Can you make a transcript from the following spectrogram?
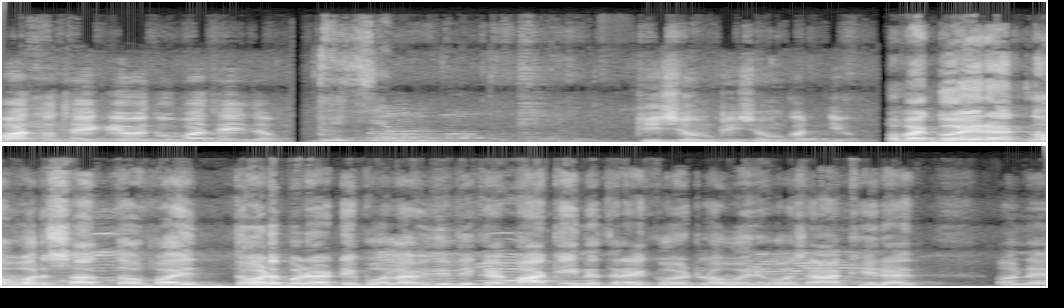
વાતો થઈ ગઈ હોય તો ઊભા થઈ જાવ ટીસ્યુમ ટીસ્યુમ કરી દો તો ભાઈ ગઈ રાતનો વરસાદ તો ભાઈ ધડબડાટી બોલાવી દીધી કાંઈ બાકી નથી રાખ્યો એટલો વર્યો છે આખી રાત. અને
